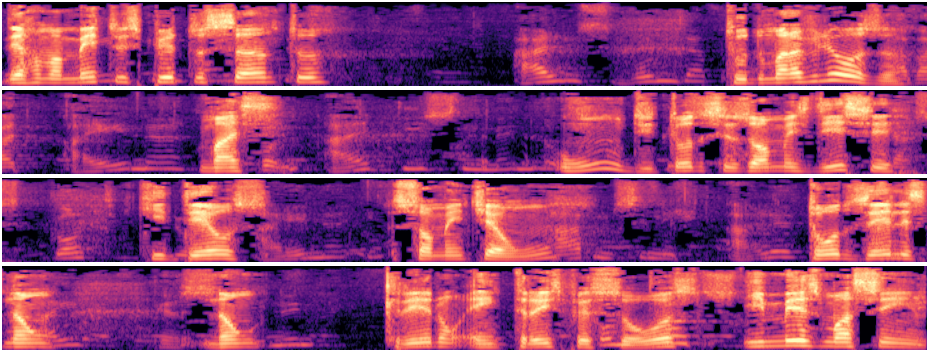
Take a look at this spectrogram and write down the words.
derramamento do Espírito Santo. Tudo maravilhoso. Mas um de todos esses homens disse que Deus somente é um. Todos eles não, não creram em três pessoas. E mesmo assim,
